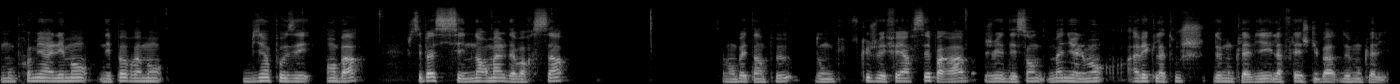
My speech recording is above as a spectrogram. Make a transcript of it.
mon premier élément n'est pas vraiment bien posé en bas. Je ne sais pas si c'est normal d'avoir ça. Ça m'embête un peu. Donc ce que je vais faire, c'est pas grave. Je vais descendre manuellement avec la touche de mon clavier, la flèche du bas de mon clavier.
